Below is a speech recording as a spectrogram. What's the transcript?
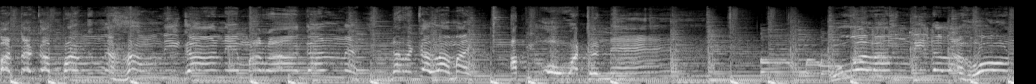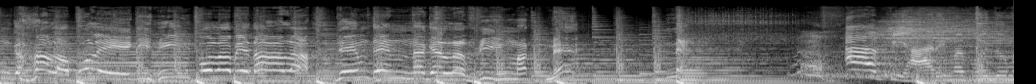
බටකපන්න හන්දිගානේ මරාගන්න. නරක ළමයි අපි ඕවට නෑ. ගැලවීමක් නෑ. නෑ. අපි හරිම පුදුම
